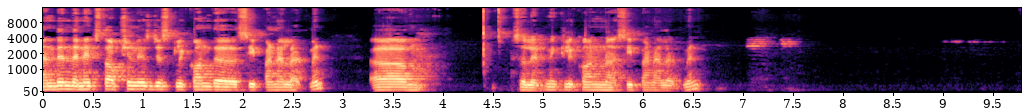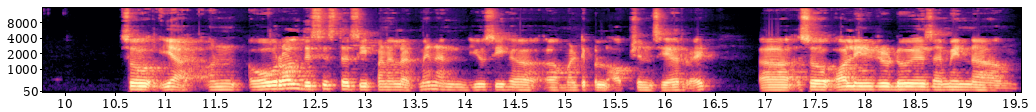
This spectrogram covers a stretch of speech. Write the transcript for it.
and then the next option is just click on the cPanel admin um, so let me click on uh, cPanel admin. So yeah, on overall, this is the cPanel admin, and you see uh, multiple options here, right? Uh, so all you need to do is, I mean, um,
